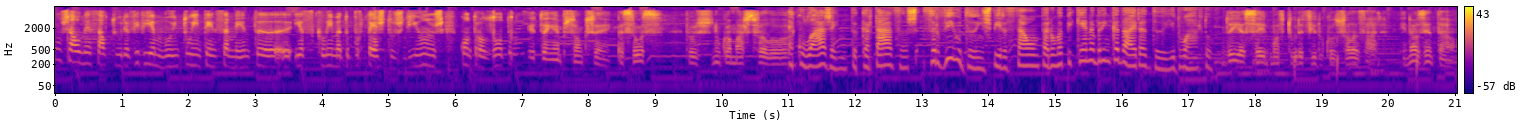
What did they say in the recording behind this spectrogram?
Funchal, nessa altura, vivia muito intensamente esse clima de protestos de uns contra os outros. Eu tenho a impressão que sim. Passou-se depois nunca mais se falou. A colagem de cartazes serviu de inspiração para uma pequena brincadeira de Eduardo. Daí a sair uma fotografia do Couso Salazar. E nós então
